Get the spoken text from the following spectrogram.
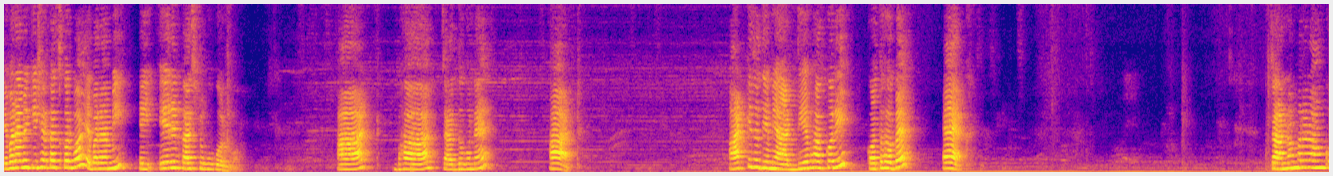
এবারে আমি কিসের কাজ করব? এবারে আমি এই এর এর কাজটুকু করব। আট ভাগ চার দুগুণে আট। আটকে যদি আমি আট দিয়ে ভাগ করি, কত হবে? এক। চার নম্বরের অঙ্ক।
